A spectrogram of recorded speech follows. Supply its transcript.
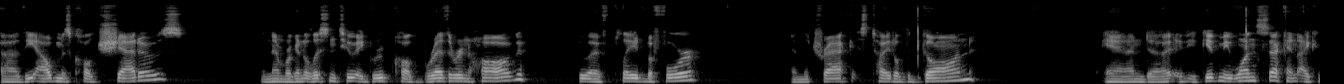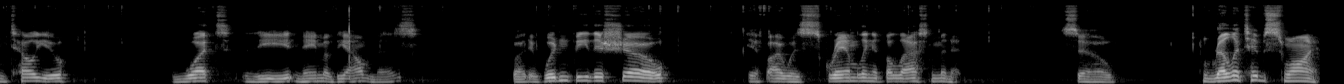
Uh, the album is called Shadows. And then we're going to listen to a group called Brethren Hogg, who I've played before. And the track is titled Gone. And uh, if you give me one second, I can tell you what the name of the album is. But it wouldn't be this show if I was scrambling at the last minute. So, Relative Swine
